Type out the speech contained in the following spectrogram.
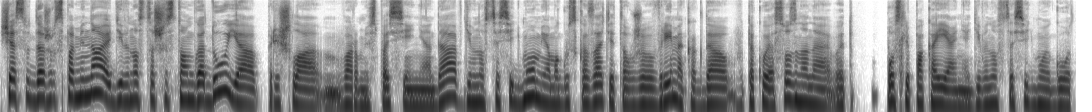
сейчас вот даже вспоминаю, в 96 году я пришла в армию спасения, да, в 97-м, я могу сказать, это уже время, когда вот такое осознанное, это после покаяния, 97 год.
